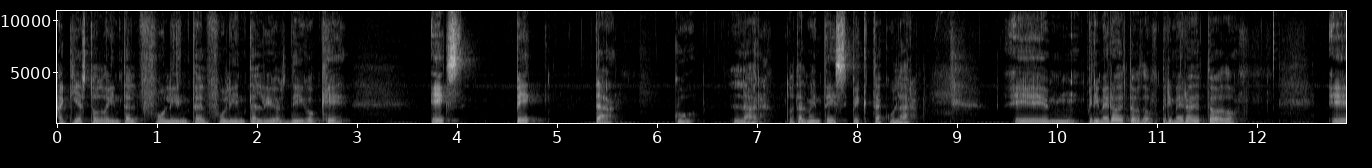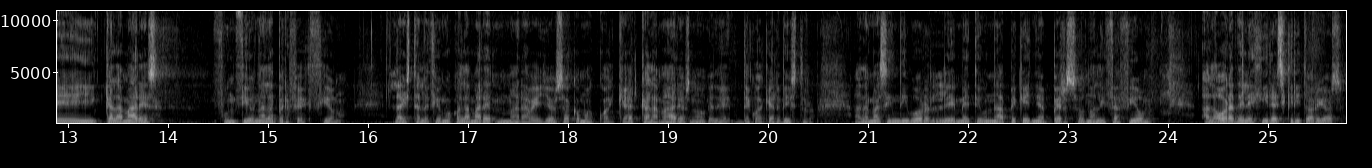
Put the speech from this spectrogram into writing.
aquí es todo Intel, full Intel, full Intel, y os digo que espectacular, totalmente espectacular. Em, primero de todo, primero de todo, eh, Calamares funciona a la perfección. La instalación con Calamares es maravillosa, como cualquier Calamares, ¿no? de, de, cualquier distro. Además, Indivor le mete una pequeña personalización. A la hora de elegir escritorios,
